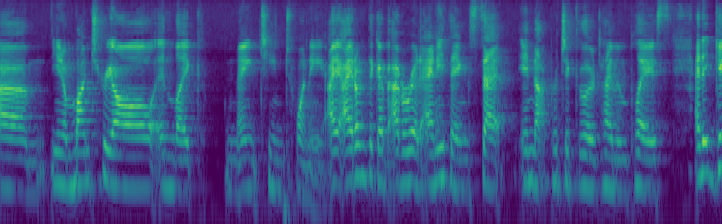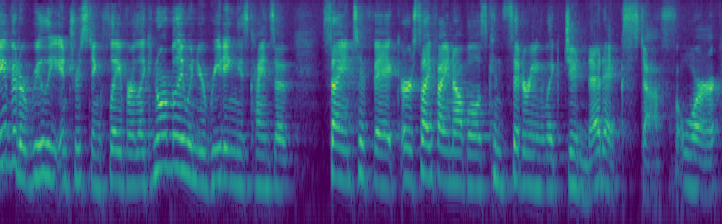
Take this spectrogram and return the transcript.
um, you know, Montreal in like 1920. I, I, don't think I've ever read anything set in that particular time and place. And it gave it a really interesting flavor. Like, normally when you're reading these kinds of scientific or sci fi novels, considering like genetic stuff or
